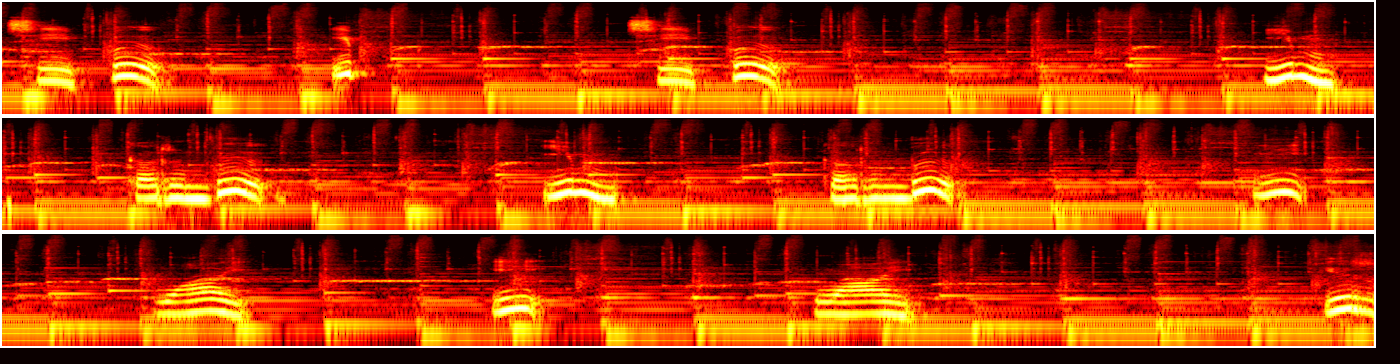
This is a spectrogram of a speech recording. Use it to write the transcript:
சீப்பு. இப் சீப்பு. இம் கரும்பு. இம் கரும்பு. இ வாய் இ வாய் இர்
